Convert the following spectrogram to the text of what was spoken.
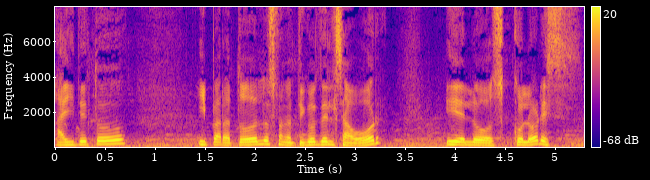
hay de todo. Y para todos los fanáticos del sabor y de los colores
